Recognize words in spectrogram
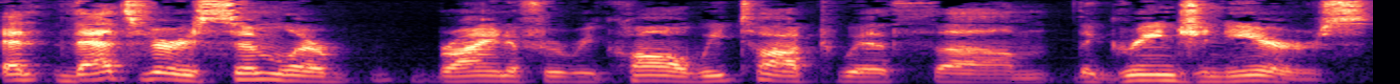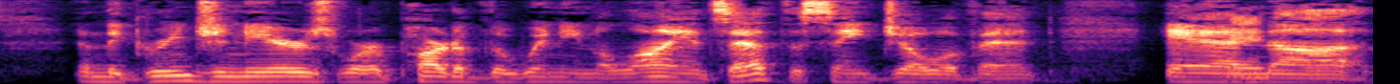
and, that's very similar, Brian. If you recall, we talked with um, the Green Engineers, and the Green Engineers were a part of the Winning Alliance at the St. Joe event, and uh,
